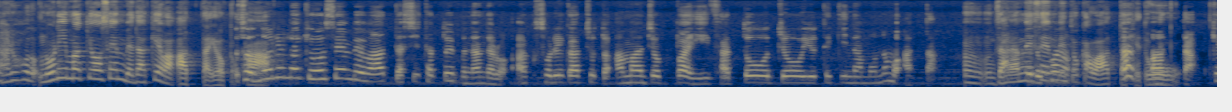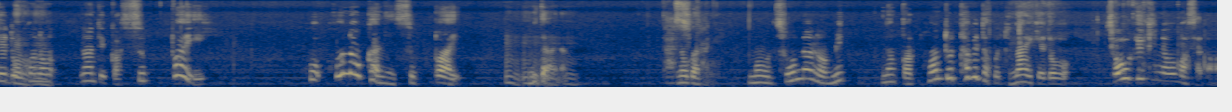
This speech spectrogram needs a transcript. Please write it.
なるほど。海苔巻きおせんべいだけはあったよとそうか海苔巻きおせんべいはあったし例えばなんだろう。あそれがちょっと甘じょっぱい砂糖醤油的なものもあった。うんうんざらめせんべいとかはあったけど。ああった。けど、うんうん。このなんていうか酸っぱいほほのかに酸っぱいうんうんうんうん。みたいな。確かに。もうそんなのみなんか本当に食べたことないけど衝撃のうまさだ。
